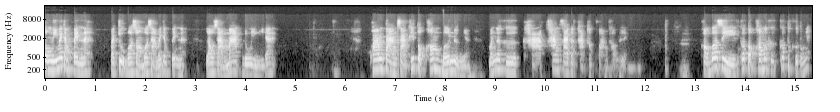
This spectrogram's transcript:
ตรงนี้ไม่จำเป็นนะประจุเบอร์สองเบอร์สามไม่จำเป็นนะเราสามารถดูอย่างนี้ได้ ความต่างศักย์ที่ตกข้อมเบอร์หนึ่งเนี่ย มันก็คือขาข้างซ้ายกับขาข้างขวางเขานั่นแหละของเบอร์สี่ก็ตกข้อมก็คือก็ตกคือตรงเนี้ย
